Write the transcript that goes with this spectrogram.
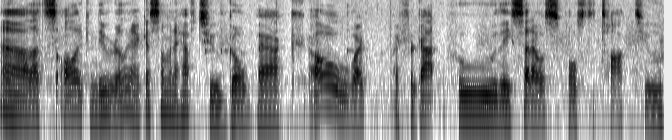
Uh, that's all I can do, really. I guess I'm gonna have to go back. Oh, I, I forgot who they said I was supposed to talk to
